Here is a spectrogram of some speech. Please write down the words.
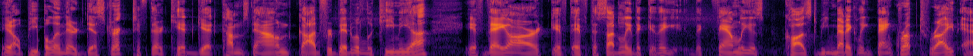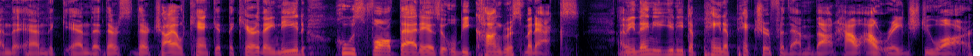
you know, people in their district if their kid get comes down, God forbid, with leukemia, if they are, if if the suddenly the the, the family is caused to be medically bankrupt, right, and the, and the, and that their their child can't get the care they need, whose fault that is? It will be Congressman X. I mean, they need you need to paint a picture for them about how outraged you are,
